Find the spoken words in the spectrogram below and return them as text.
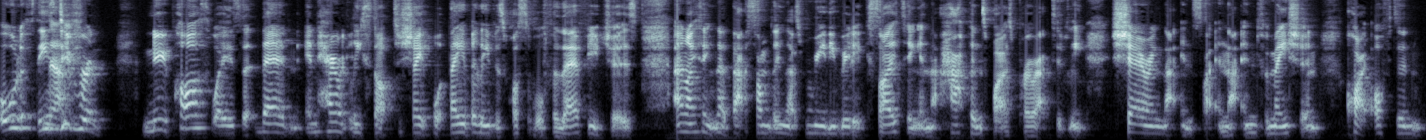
All of these yeah. different new pathways that then inherently start to shape what they believe is possible for their futures. And I think that that's something that's really, really exciting. And that happens by us proactively sharing that insight and that information. Quite often,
